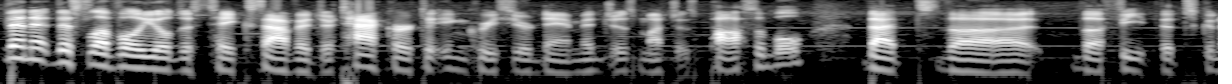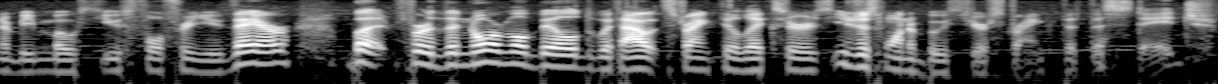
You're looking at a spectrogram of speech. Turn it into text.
then at this level you'll just take Savage Attacker to increase your damage as much as possible. That's the, the feat that's going to be most useful for you there. But for the normal build without Strength Elixirs, you just want to boost your Strength at this stage.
